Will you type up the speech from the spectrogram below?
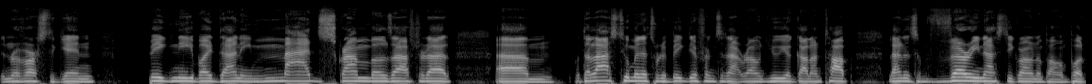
then reversed again. Big knee by Danny. mad scrambles after that. Um, but the last two minutes were the big difference in that round. Yuya got on top, landed some very nasty ground and pound. But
